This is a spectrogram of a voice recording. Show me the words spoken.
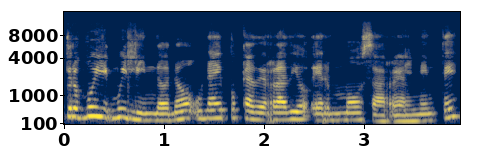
pero muy, muy lindo, ¿no? Una época de radio hermosa realmente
